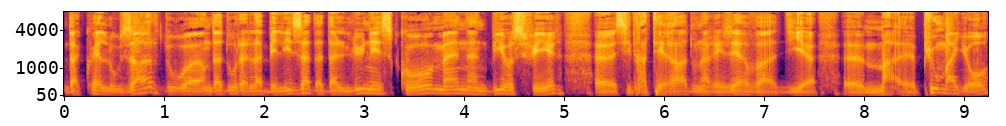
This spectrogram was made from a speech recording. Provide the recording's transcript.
da quello sardo andatura labellizzata dall'UNESCO man and biosphere eh, si tratterà di una riserva di eh, ma, più maio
